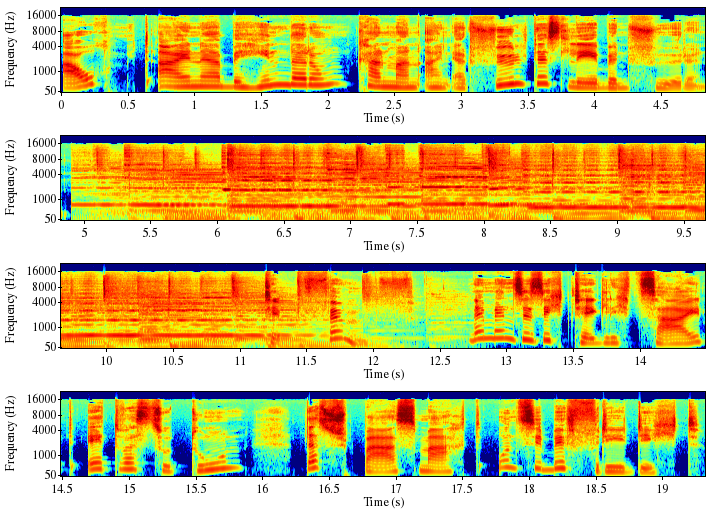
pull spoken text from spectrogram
Auch mit einer Behinderung kann man ein erfülltes Leben führen. Tipp 5. Nehmen Sie sich täglich Zeit, etwas zu tun, das Spaß macht und Sie befriedigt.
